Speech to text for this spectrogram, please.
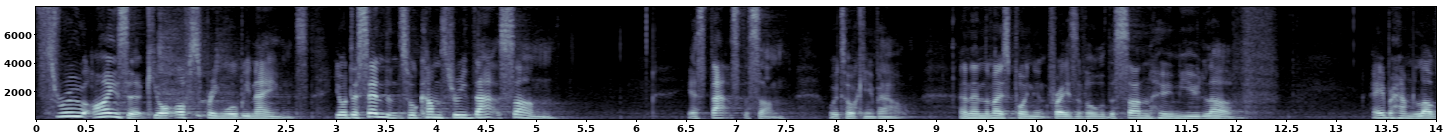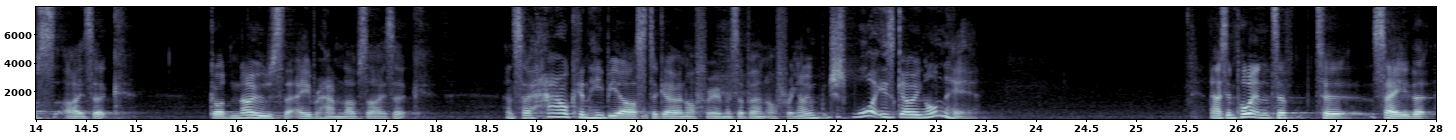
Through Isaac, your offspring will be named. Your descendants will come through that son. Yes, that's the son we're talking about. And then the most poignant phrase of all the son whom you love. Abraham loves Isaac. God knows that Abraham loves Isaac. And so, how can he be asked to go and offer him as a burnt offering? I mean, just what is going on here? Now, it's important to, to say that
